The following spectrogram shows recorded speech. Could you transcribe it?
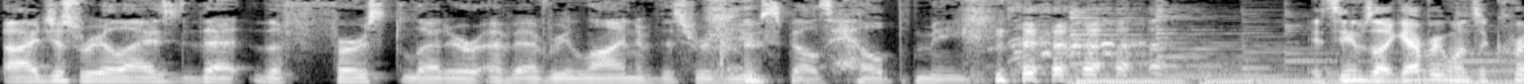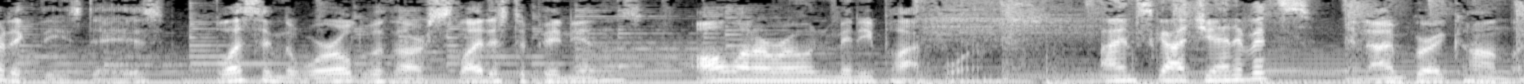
I just realized that the first letter of every line of this review spells help me. It seems like everyone's a critic these days, blessing the world with our slightest opinions, all on our own mini platforms. I'm Scott Janovitz. And I'm Greg Conley.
